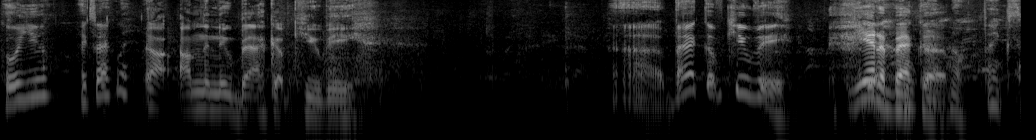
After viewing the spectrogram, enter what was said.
Who are you, exactly? Uh, I'm the new backup QB. Uh, backup QB. Yeah, the backup. No, thanks.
